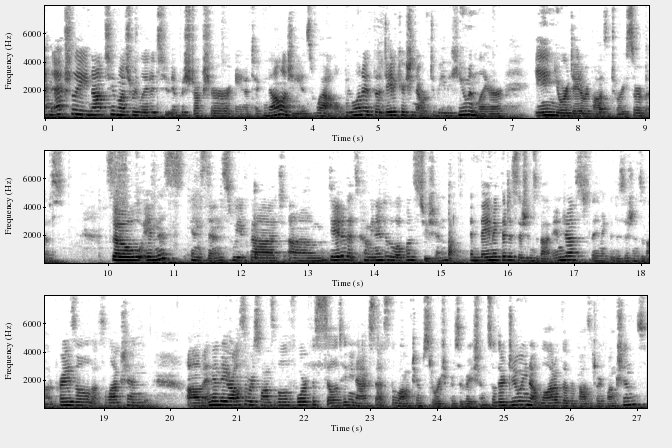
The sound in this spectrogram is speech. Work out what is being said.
and actually not too much related to infrastructure and technology as well. We wanted the data curation network to be the human layer in your data repository service. So in this instance, we've got um, data that's coming into the local institution, and they make the decisions about ingest, they make the decisions about appraisal, about selection, um, and then they are also responsible for facilitating access to long-term storage preservation. So they're doing a lot of the repository functions.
